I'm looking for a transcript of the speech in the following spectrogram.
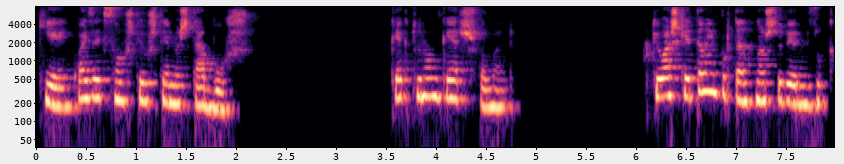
que é quais é que são os teus temas tabus? O que é que tu não queres falar? Porque eu acho que é tão importante nós sabermos o que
